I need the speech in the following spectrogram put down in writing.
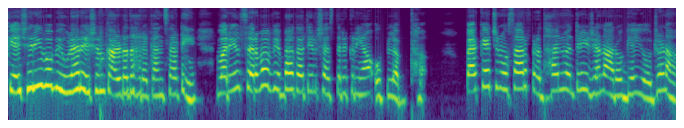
केशरी व पिवळ्या रेशन कार्ड धारकांसाठी वरील सर्व विभागातील शस्त्रक्रिया उपलब्ध. पॅकेजनुसार प्रधानमंत्री जन आरोग्य योजना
